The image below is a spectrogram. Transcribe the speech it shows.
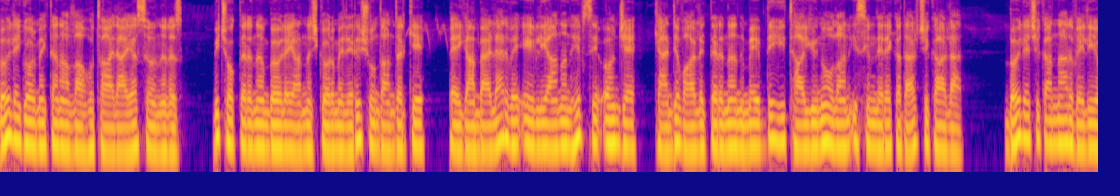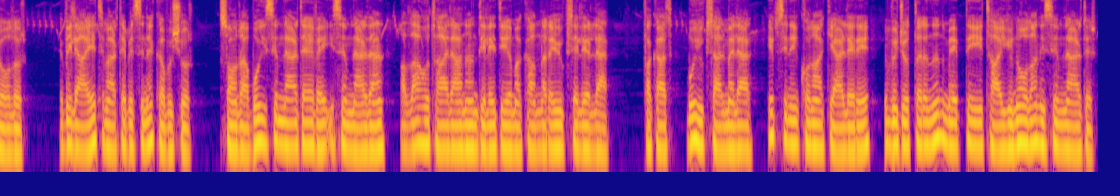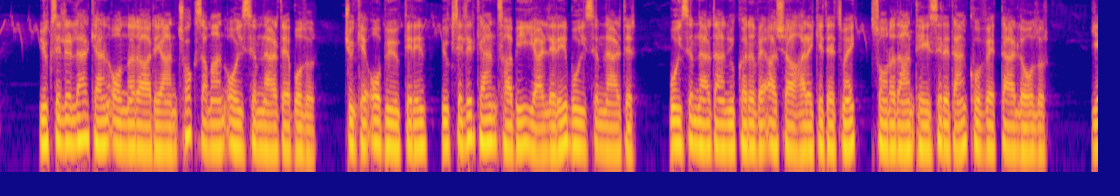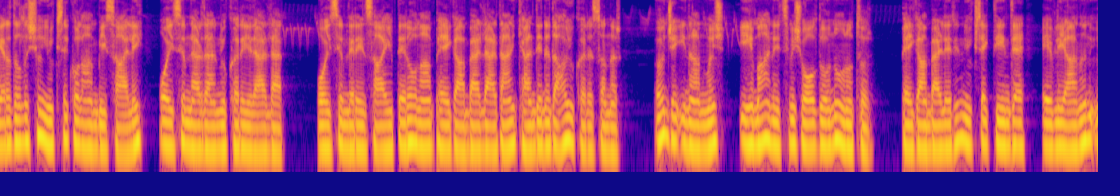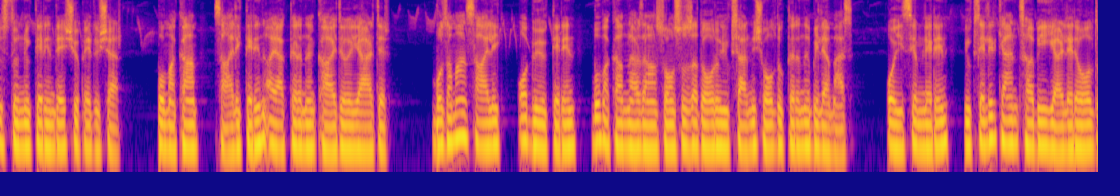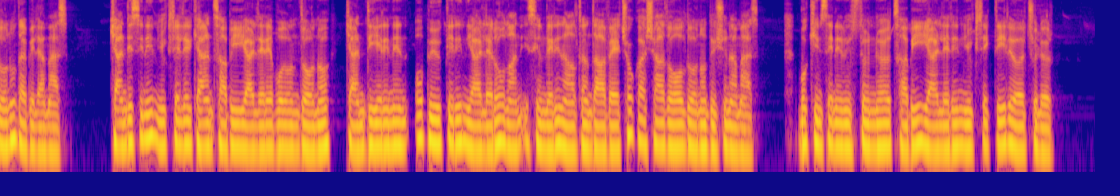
Böyle görmekten Allahu Teala'ya sığınırız. Birçoklarının böyle yanlış görmeleri şundandır ki peygamberler ve evliyanın hepsi önce kendi varlıklarının mevde-i tayyünü olan isimlere kadar çıkarlar. Böyle çıkanlar veli olur. Vilayet mertebesine kavuşur. Sonra bu isimlerde ve isimlerden Allahu Teala'nın dilediği makamlara yükselirler. Fakat bu yükselmeler hepsinin konak yerleri, vücutlarının mebde-i tayyünü olan isimlerdir. Yükselirlerken onları arayan çok zaman o isimlerde bulur. Çünkü o büyüklerin yükselirken tabi yerleri bu isimlerdir. Bu isimlerden yukarı ve aşağı hareket etmek sonradan tesir eden kuvvetlerle olur. Yaratılışın yüksek olan bir salih o isimlerden yukarı ilerler. O isimlerin sahipleri olan peygamberlerden kendini daha yukarı sanır. Önce inanmış, iman etmiş olduğunu unutur. Peygamberlerin yüksekliğinde, evliyanın üstünlüklerinde şüphe düşer. Bu makam, saliklerin ayaklarının kaydığı yerdir. Bu zaman salik, o büyüklerin bu makamlardan sonsuza doğru yükselmiş olduklarını bilemez. O isimlerin yükselirken tabi yerleri olduğunu da bilemez. Kendisinin yükselirken tabi yerlere bulunduğunu, kendi yerinin o büyüklerin yerleri olan isimlerin altında ve çok aşağıda olduğunu düşünemez. Bu kimsenin üstünlüğü tabi yerlerin yüksekliğiyle ölçülür.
